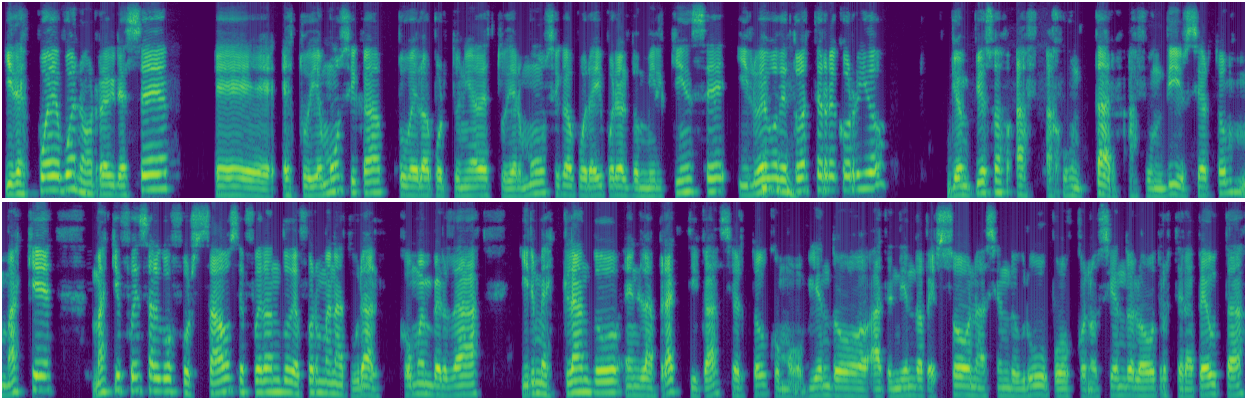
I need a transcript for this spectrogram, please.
y después, bueno, regresé, eh, estudié música, tuve la oportunidad de estudiar música por ahí por el 2015 y luego de todo este recorrido yo empiezo a, juntar, a fundir, ¿cierto? Más que, más que fuese algo forzado, se fue dando de forma natural, como en verdad ir mezclando en la práctica, ¿cierto? Como viendo, atendiendo a personas, haciendo grupos, conociendo a los otros terapeutas,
